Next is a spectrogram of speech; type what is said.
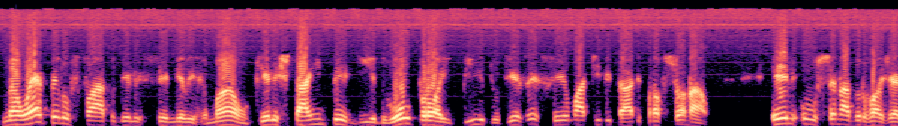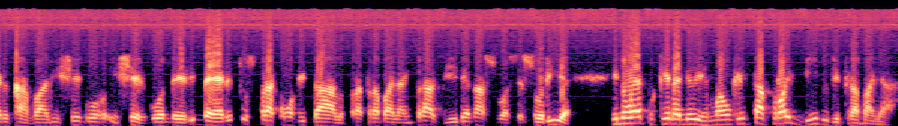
Não é pelo fato dele ser meu irmão que ele está impedido ou proibido de exercer uma atividade profissional. Ele, o senador Rogério Carvalho enxergou, enxergou nele méritos para convidá-lo para trabalhar em Brasília na sua assessoria. E não é porque ele é meu irmão que ele está proibido de trabalhar.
